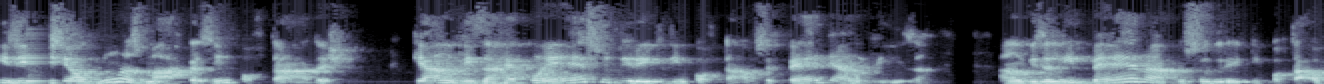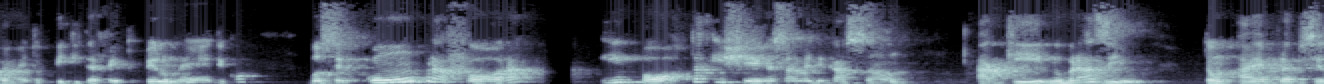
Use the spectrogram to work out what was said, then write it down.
existem algumas marcas importadas que a Anvisa reconhece o direito de importar, você pede à Anvisa, a Anvisa libera o seu direito de importar, obviamente o pedido é feito pelo médico, você compra fora, importa e chega essa medicação aqui no Brasil. Então, a epilepsia,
